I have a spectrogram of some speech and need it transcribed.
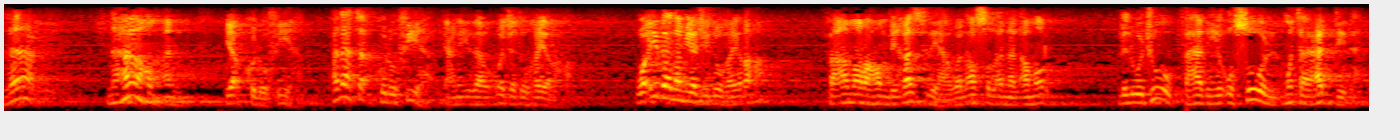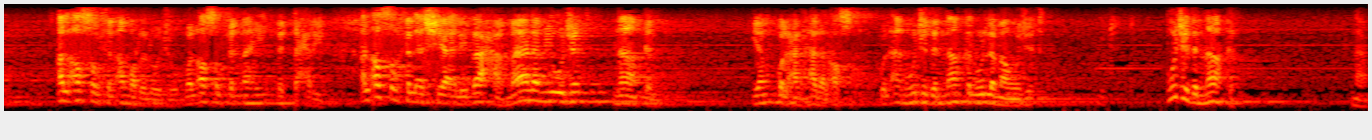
لا نهاهم أن يأكلوا فيها. فلا تأكلوا فيها يعني إذا وجدوا غيرها. وإذا لم يجدوا غيرها فأمرهم بغسلها والأصل أن الأمر للوجوب فهذه أصول متعددة. الأصل في الأمر للوجوب والأصل في النهي للتحريم. الأصل في الأشياء الإباحة ما لم يوجد ناقل. ينقل عن هذا الأصل. والآن وجد الناقل ولا ما وجد؟ وجد الناقل. نعم.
